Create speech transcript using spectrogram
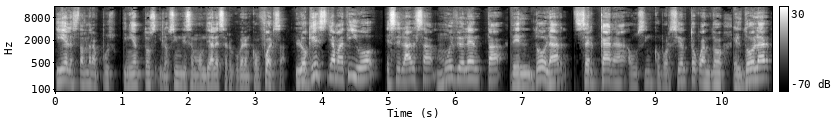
y el Standard Poor's 500 y los índices mundiales se recuperen con fuerza. Lo que es llamativo es el alza muy violenta del dólar cercana a un 5% cuando el dólar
